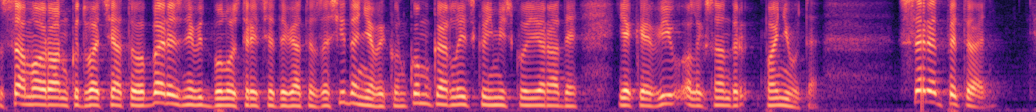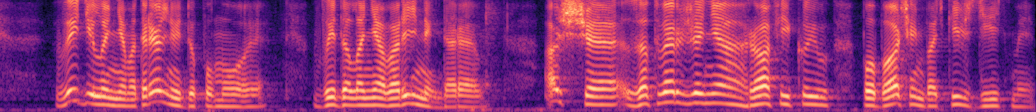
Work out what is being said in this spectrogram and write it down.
З самого ранку 20 березня відбулось 39-те засідання виконкому Карлицької міської ради, яке вів Олександр Панюта. Серед питань виділення матеріальної допомоги, видалення аварійних дерев, а ще затвердження графіків побачень батьків з дітьми.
